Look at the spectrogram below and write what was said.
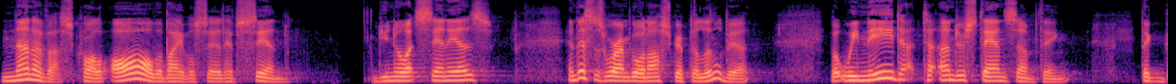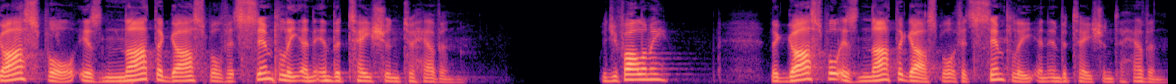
None of us qualify. All the Bible said have sinned. Do you know what sin is? And this is where I'm going off script a little bit. But we need to understand something. The gospel is not the gospel if it's simply an invitation to heaven. Did you follow me? The gospel is not the gospel if it's simply an invitation to heaven.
